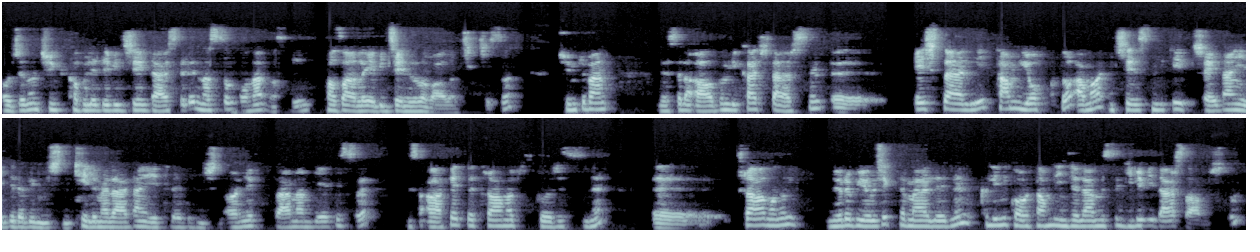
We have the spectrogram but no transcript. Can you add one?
Hocanın çünkü kabul edebileceği dersleri nasıl ona nasıl diyeyim pazarlayabileceğinize bağlı açıkçası. Çünkü ben mesela aldığım birkaç dersin e, eşdeğerliği tam yoktu ama içerisindeki şeyden yedirebilmiştim, kelimelerden yedirebilmiştim. Örnek vermem gerekirse mesela afet ve travma psikolojisini e, travmanın nörobiyolojik temellerinin klinik ortamda incelenmesi gibi bir ders almıştım.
